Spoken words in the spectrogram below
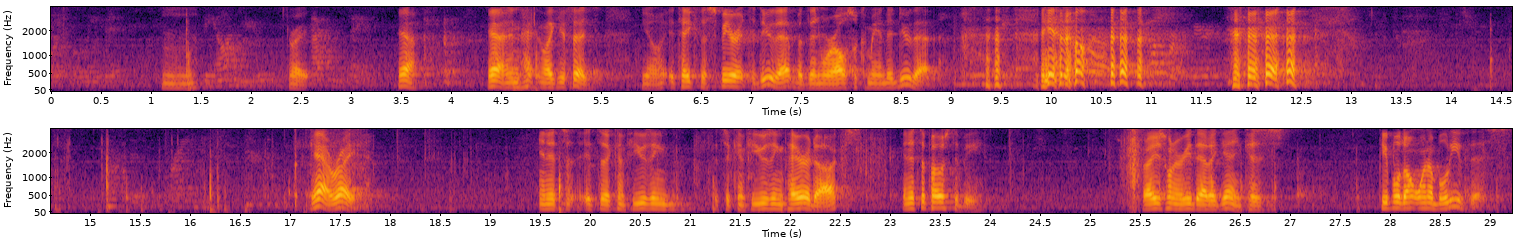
forth, believe it, hmm beyond you. Right. Yeah. Yeah, and like you said, you know, it takes the Spirit to do that, but then we're also commanded to do that. you know? Go for it, Spirit. Yeah, right. And it's it's a confusing it's a confusing paradox, and it's supposed to be. But I just want to read that again because people don't want to believe this.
